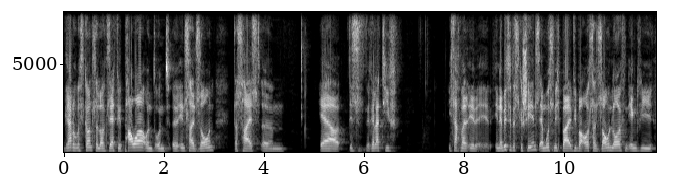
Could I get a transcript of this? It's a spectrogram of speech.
gerade Wisconsin läuft sehr viel Power und, und äh, Inside Zone, Das heißt, ähm, er ist relativ, ich sag mal, in der Mitte des Geschehens. Er muss nicht bei, wie bei Outside Zone läufen, irgendwie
